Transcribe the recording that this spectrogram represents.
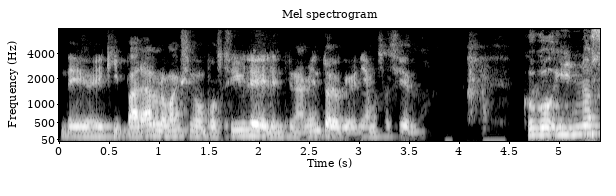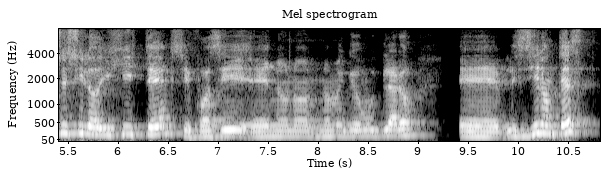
de equiparar lo máximo posible el entrenamiento a lo que veníamos haciendo. Coco, y no sé si lo dijiste, si fue así, eh, no, no, no me quedó muy claro. Eh, ¿Les hicieron test?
